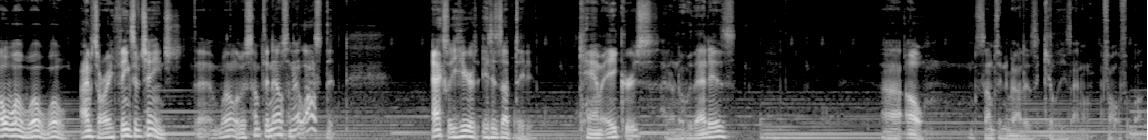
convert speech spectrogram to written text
Oh, whoa, whoa, whoa. I'm sorry, things have changed. Uh, well, it was something else and I lost it. Actually, here it is updated. Cam Akers, I don't know who that is. Uh, oh, something about his Achilles. I don't follow football.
